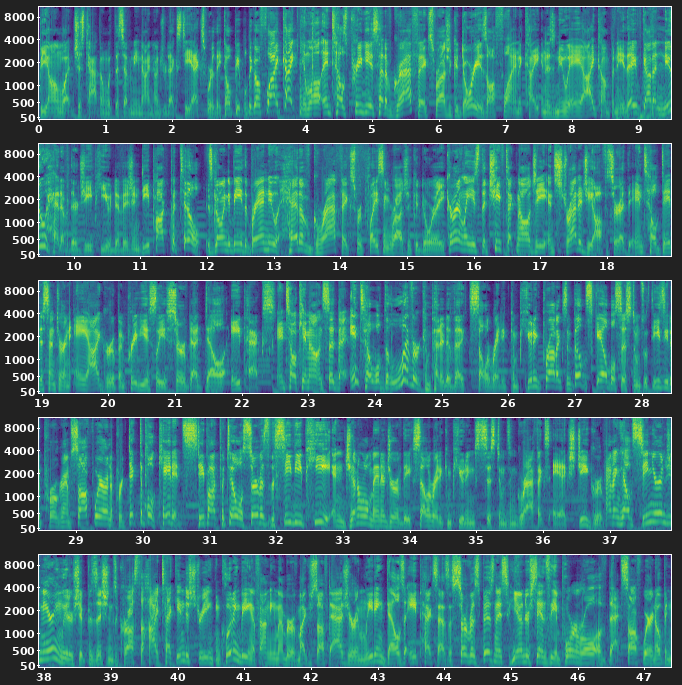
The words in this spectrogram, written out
beyond what just happened with the 7900 XTX, where they told people to go fly a kite. And while Intel's previous head of graphics, Raja Koduri, is off flying a kite in his new AI company, they've got a new head of their GPU division, Deepak Patil, is going to be the brand new head of graphics, replacing Raja Koduri. Currently, he's the chief technology and strategy officer at the Intel Data Center and AI Group, and previously served at Dell Apex. Intel came out and said that Intel will deliver competitive accelerated computing products and build scalable systems with easy to program software and a predictable cadence. Deepak Patil will serve as the CVP and general manager of the Accelerated Computing Systems and Graphics AXG Group. Having held senior engineering leadership positions across the high tech industry, including being a founding member of Microsoft Azure and leading Dell's Apex as a service business, he understands the important role of that software and open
